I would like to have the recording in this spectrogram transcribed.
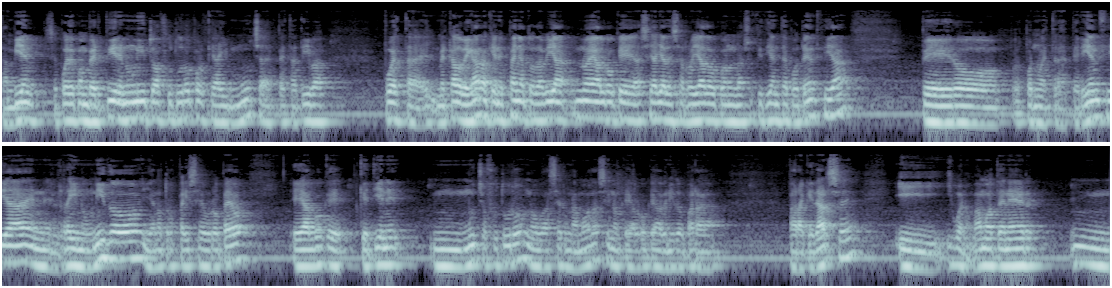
también se puede convertir en un hito a futuro porque hay muchas expectativas puestas. El mercado vegano aquí en España todavía no es algo que se haya desarrollado con la suficiente potencia, pero por nuestra experiencia en el Reino Unido y en otros países europeos es algo que, que tiene mucho futuro, no va a ser una moda, sino que es algo que ha venido para, para quedarse y, bueno, vamos a tener mm,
